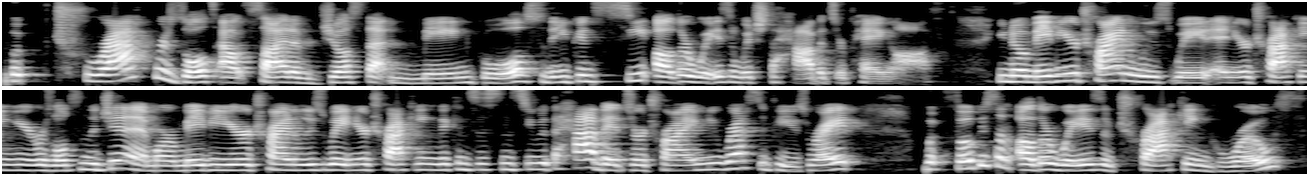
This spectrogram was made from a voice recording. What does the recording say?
but track results outside of just that main goal so that you can see other ways in which the habits are paying off. You know, maybe you're trying to lose weight and you're tracking your results in the gym, or maybe you're trying to lose weight and you're tracking the consistency with the habits or trying new recipes, right? But focus on other ways of tracking growth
